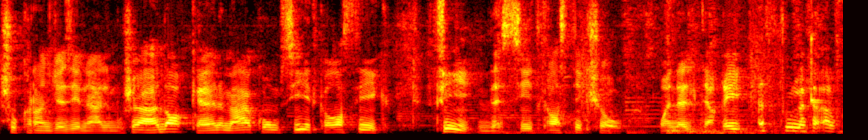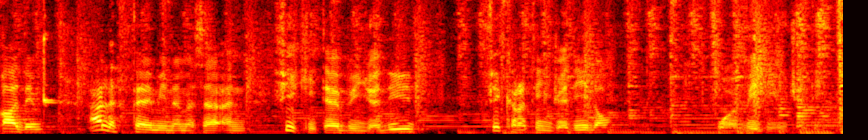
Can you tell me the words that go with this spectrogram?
شكرا جزيلا على المشاهدة. كان معكم سيد كاستيك في the سيد كاستيك show ونلتقي الثلاثاء القادم على الثامنة مساء في كتاب جديد. فكرة جديدة وفيديو جديد.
